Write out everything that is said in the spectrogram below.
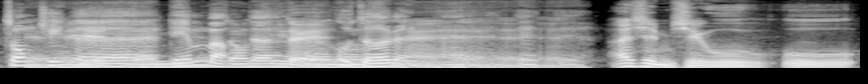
中区的联盟的负责人，对对。而且不是有有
